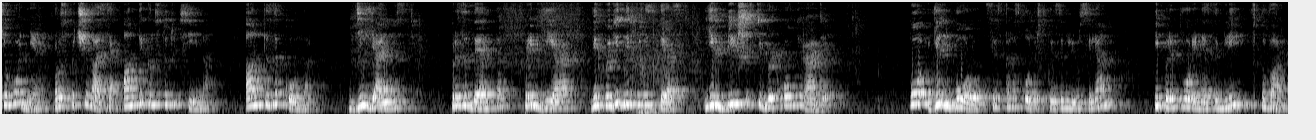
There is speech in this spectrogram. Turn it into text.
сьогодні розпочалася антиконституційна, антизаконна діяльність президента, прем'єра, відповідних міністерств, їх більшості в Верховній Раді по відбору сільськогосподарської землі у селян і перетворення землі в товар.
